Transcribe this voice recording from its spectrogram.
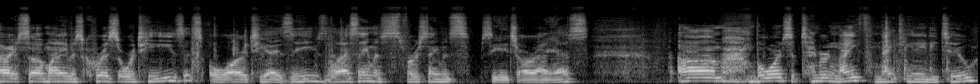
All right, so my name is Chris Ortiz. It's O R T I Z. The last name is first name is C H R I S. Um, born September 9th, 1982,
